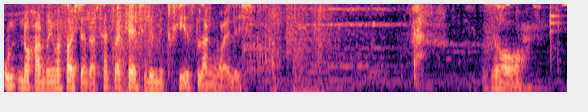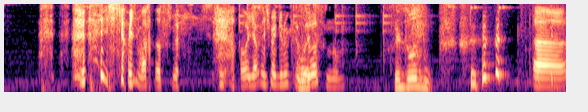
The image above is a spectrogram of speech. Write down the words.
unten noch anbringen? Was habe ich denn da? Tesla Kern Telemetrie ist langweilig. So. Ich glaube, ich mache das wirklich. Aber ich habe nicht mehr genug Gut. Ressourcen. Um, Ressourcen. äh,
